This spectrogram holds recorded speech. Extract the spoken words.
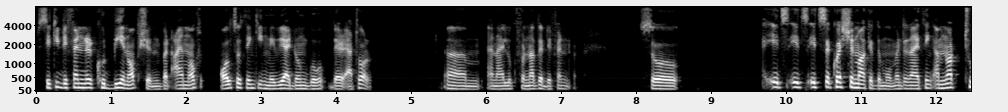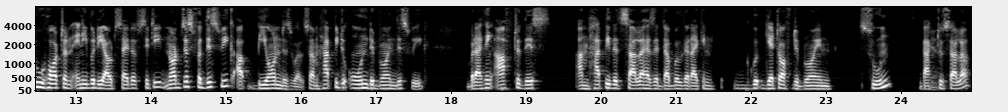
City defender could be an option, but I'm also thinking maybe I don't go there at all. Um, and I look for another defender. So it's it's it's a question mark at the moment, and I think I'm not too hot on anybody outside of City, not just for this week, uh, beyond as well. So I'm happy to own De Bruyne this week, but I think after this, I'm happy that Salah has a double that I can get off De Bruyne soon, back Yeah. to Salah,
